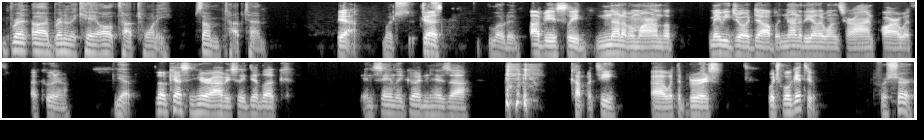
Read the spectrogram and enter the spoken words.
Brent uh Brendan McKay all top twenty, some top ten, Yeah, which just loaded. obviously none of them are on the maybe Jo Adell, but none of the other ones are on par with Acuna. Yep. Though Keston Hiura obviously did look insanely good in his uh, cup of tea uh, with the Brewers, which we'll get to. For sure.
